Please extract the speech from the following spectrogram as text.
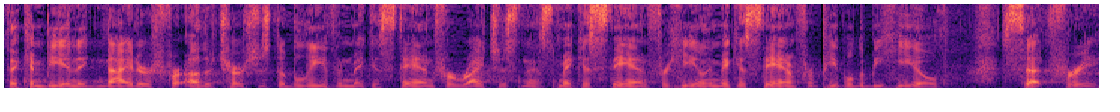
that can be an igniter for other churches to believe and make a stand for righteousness, make a stand for healing, make a stand for people to be healed, set free.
